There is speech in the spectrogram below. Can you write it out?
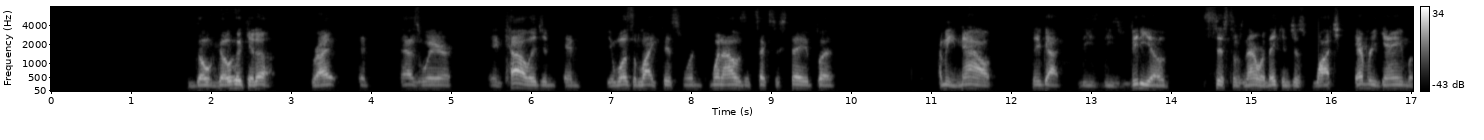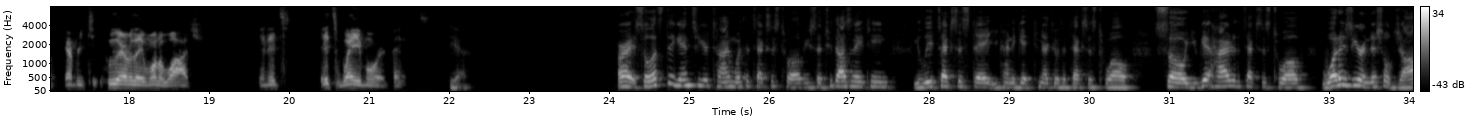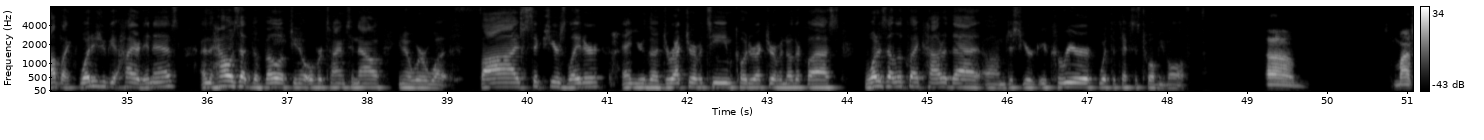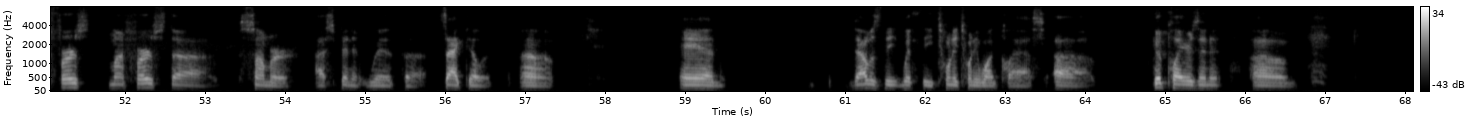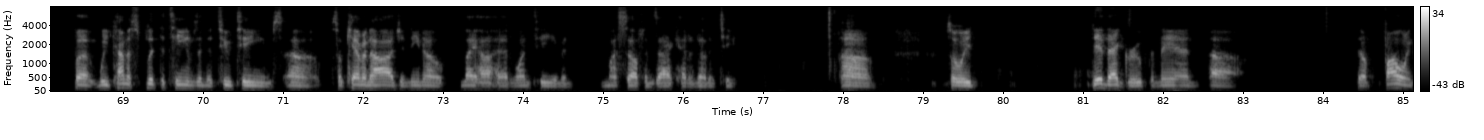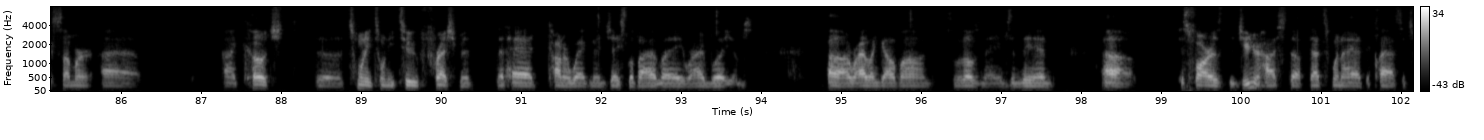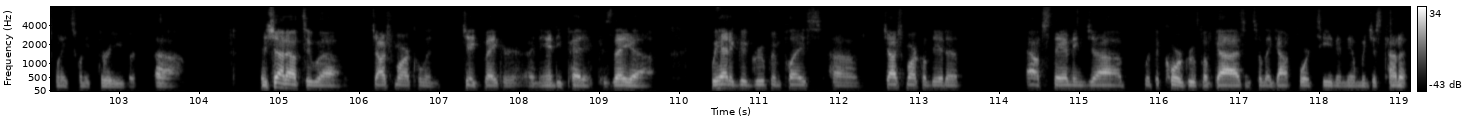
go go hook it up, right? And as where in college, and, and it wasn't like this when when I was at Texas State, but I mean now they've got these these video systems now where they can just watch every game of every t- whoever they want to watch, and it's it's way more advanced. Yeah, all right, so let's dig into your time with the Texas 12. You said 2018, you leave Texas State, you kind of get connected with the Texas 12. So you get hired to the Texas 12. What is your initial job? Like, what did you get hired in as? And how has that developed, you know, over time to now, you know, we're what, five, six years later, and you're the director of a team, co director of another class. What does that look like? How did that, um, just your, your career with the Texas 12 evolve? Um, my first, my first, uh, summer I spent it with uh, Zach Dillon, um, and that was the with the 2021 class. Uh, good players in it, um, but we kind of split the teams into two teams. Uh, so Kevin Hodge and Nino Leja had one team, and myself and Zach had another team. Um, so we did that group, and then uh, the following summer, uh, I coached the 2022 freshmen that had Connor Wegman, Jace LaViolette, Ryan Williams, uh, Rylan Galvan, some of those names. And then uh, as far as the junior high stuff, that's when I had the class of 2023 with, uh, and shout out to uh, Josh Markle and Jake Baker and Andy Pettit because they, uh, we had a good group in place. Uh, Josh Markle did a outstanding job with the core group of guys until they got 14, and then we just kind of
